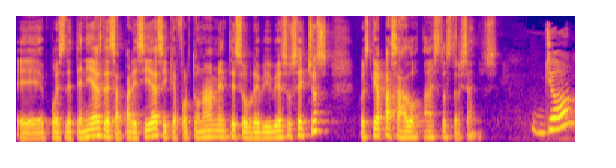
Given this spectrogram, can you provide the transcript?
eh, pues detenidas, desaparecidas y que afortunadamente sobrevivió a esos hechos, pues ¿qué ha pasado a estos tres años? Yo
